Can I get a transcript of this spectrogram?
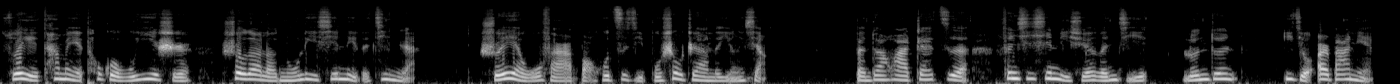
所以他们也透过无意识受到了奴隶心理的浸染。谁也无法保护自己不受这样的影响。本段话摘自《分析心理学文集》，伦敦，一九二八年。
